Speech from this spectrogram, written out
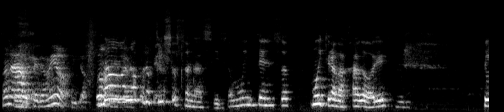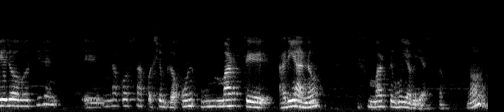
son ásperos, medio. No, no, pero que ellos son así, son muy intensos, muy trabajadores, pero tienen eh, una cosa, por ejemplo, un, Marte ariano es un Marte muy abierto, ¿no?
